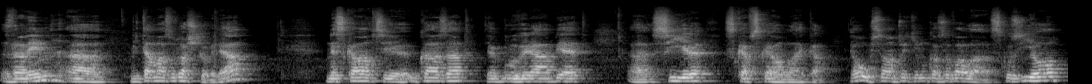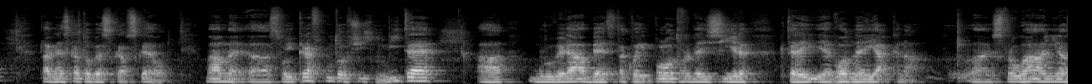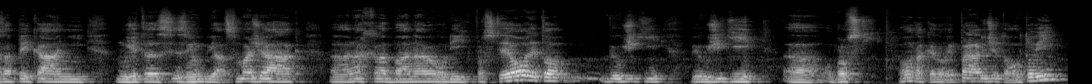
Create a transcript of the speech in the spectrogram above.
Zdravím, vítám vás u dalšího videa. Dneska vám chci ukázat, jak budu vyrábět sír z kravského mléka. Jo, už jsem vám předtím ukazoval z kozího, tak dneska to bez kravského. Máme svoji kravku, to všichni víte, a budu vyrábět takový polotvrdý sír, který je vhodný jak na strouhání, na zapěkání, můžete si z něho udělat smažák, na chleba, na rohlík, prostě jo, je to využití, využití uh, obrovský. Jo, také to vypadá, když je to hotový.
